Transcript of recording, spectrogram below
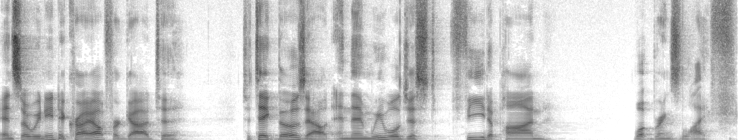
and so we need to cry out for God to, to take those out, and then we will just feed upon what brings life.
